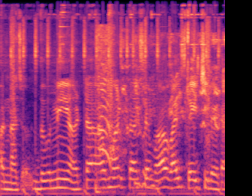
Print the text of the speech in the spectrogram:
আর নাচো। দুনিয়াটা আমার কাছে, মা, ভাই, সেই ছিল এটা।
